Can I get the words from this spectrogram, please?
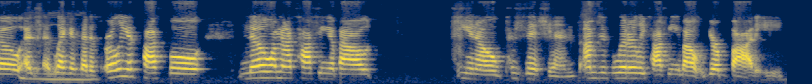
So, mm-hmm. as, like I said, as early as possible. No, I'm not talking about, you know, positions. I'm just literally talking about your body.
